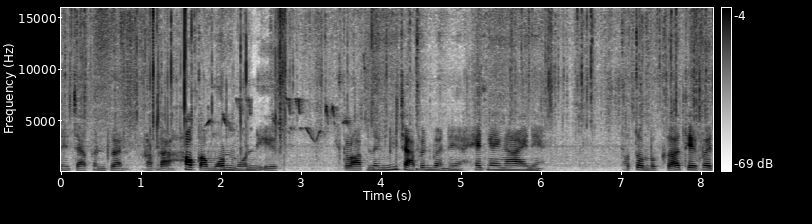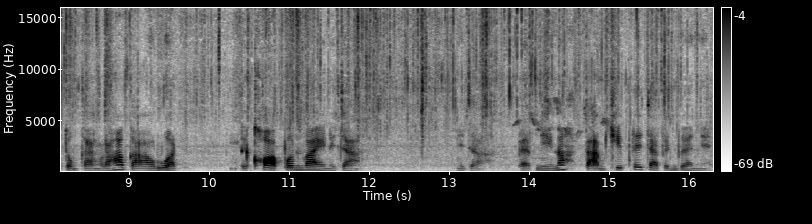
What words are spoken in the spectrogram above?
นี่จ้ะเพื่อนๆแล้วก็เฮาก็หมุนหมุนๆอีก กรอบหนึ่งนี่จ้ะเพื่อนๆเนี่ยเฮ็ดง่ายๆนี่เอาต้นบักเขือเทศไว้ตรงกลางแล้วเฮาก็เอาลวดไปครอบเพิ่นไว้นี่จ้ะนี่จ้ะแบบนี้เนาะตามคลิปเลยจ้ะเพื่อนๆเนี่ย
